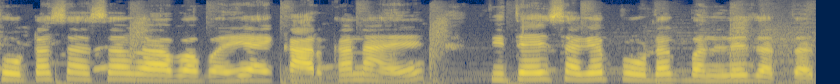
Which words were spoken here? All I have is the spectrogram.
छोटासा असा बाबा हे आहे कारखाना आहे. तिथे हे सगळे प्रोडक्ट बनले जातात.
